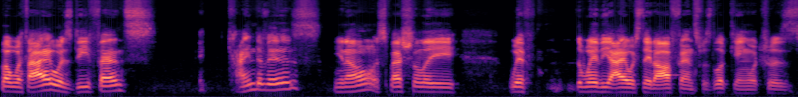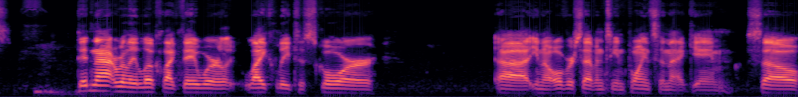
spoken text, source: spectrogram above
But with Iowa's defense, it kind of is. You know, especially with the way the Iowa State offense was looking, which was did not really look like they were likely to score. Uh, you know, over 17 points in that game. So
